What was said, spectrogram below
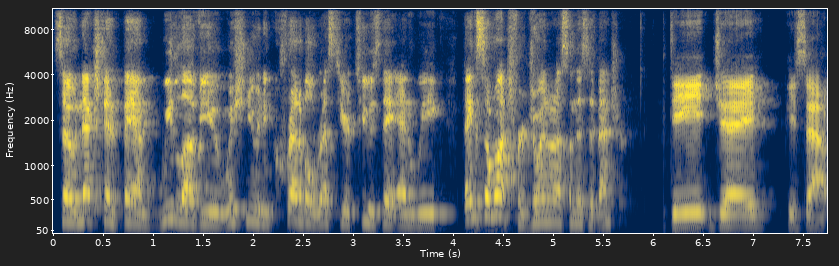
So, Next Gen fam, we love you. Wishing you an incredible rest of your Tuesday and week. Thanks so much for joining us on this adventure. DJ, peace out.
